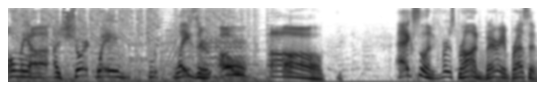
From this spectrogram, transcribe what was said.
only a, a short wave laser. Oh, oh, excellent first run. Very impressive.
